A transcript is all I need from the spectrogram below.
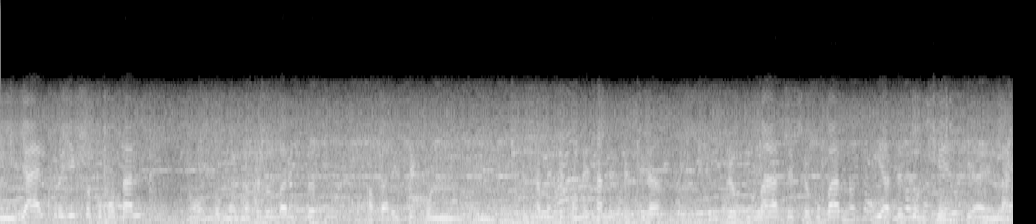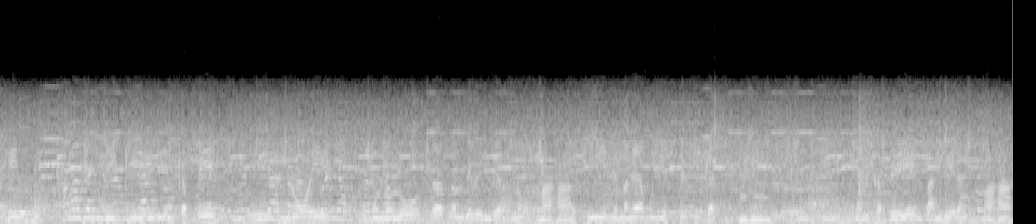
y ya el proyecto como tal, ¿no? como el café de los baristas, aparece con precisamente con esa necesidad de preocupar, de preocuparnos y hacer conciencia en la gente de que el café eh, no es como nos lo tratan de vender, ¿no? Ajá. Así de manera muy estética, Ujú. como el café bandera. Ajá.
